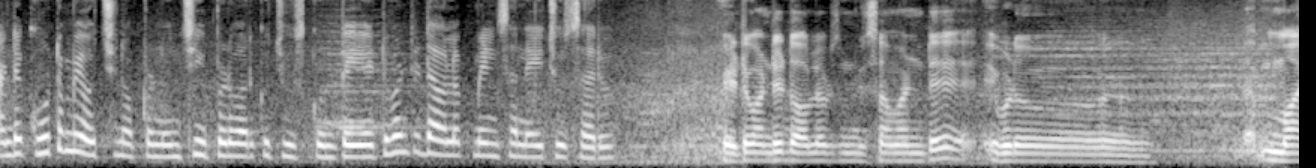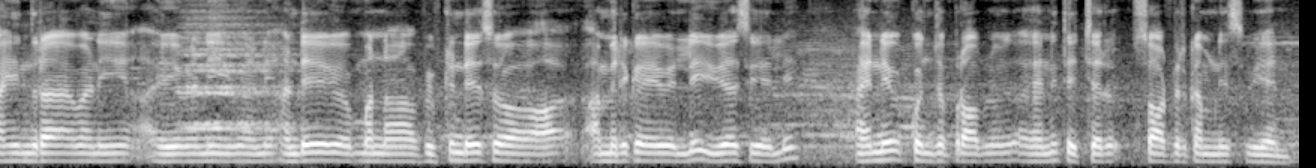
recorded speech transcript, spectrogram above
అంటే కూటమి వచ్చినప్పటి నుంచి ఇప్పటి వరకు చూసుకుంటే ఎటువంటి డెవలప్మెంట్స్ అనేవి చూసారు ఎటువంటి డెవలప్మెంట్స్ చూసామంటే ఇప్పుడు మహీంద్రా అవని ఇవన్నీ ఇవన్నీ అంటే మొన్న ఫిఫ్టీన్ డేస్ అమెరికా వెళ్ళి యూఎస్ఏ వెళ్ళి అవన్నీ కొంచెం ప్రాబ్లమ్స్ అవన్నీ తెచ్చారు సాఫ్ట్వేర్ కంపెనీస్ ఇవన్నీ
